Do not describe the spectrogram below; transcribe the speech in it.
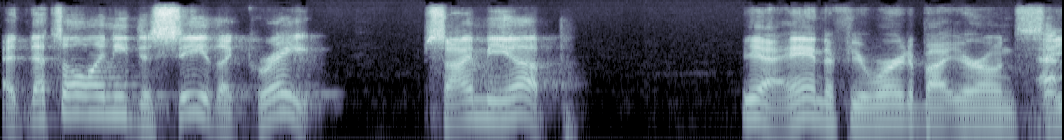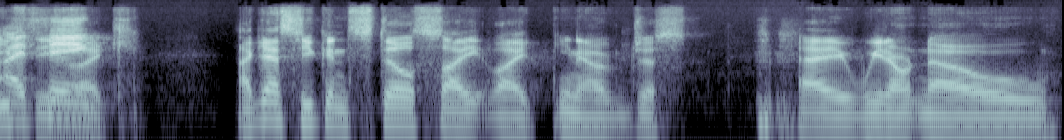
That's all I need to see. Like, great, sign me up. Yeah, and if you're worried about your own safety, think- like I guess you can still cite like, you know, just hey, we don't know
